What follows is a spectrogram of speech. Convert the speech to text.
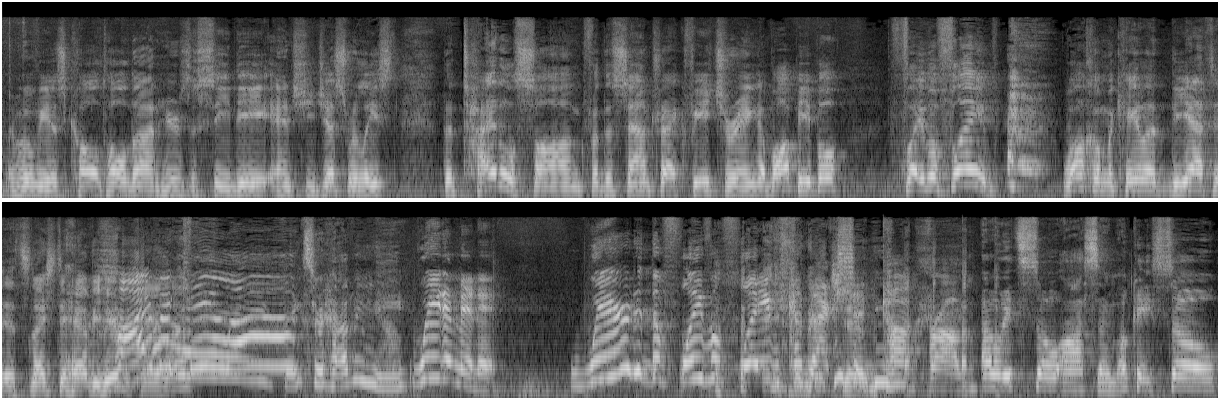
The movie is called Hold On, Here's a CD, and she just released the title song for the soundtrack featuring, of all people, Flavor Flav. Welcome, Micayla de Ette. It's nice to have you here, Hi, Micayla. Micayla. Thanks for having me. Wait a minute. Where did the Flavor Flav connection come from? Oh, it's so awesome. Okay, so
